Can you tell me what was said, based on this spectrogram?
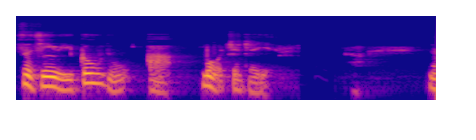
自今于勾读而莫之之也。啊，那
